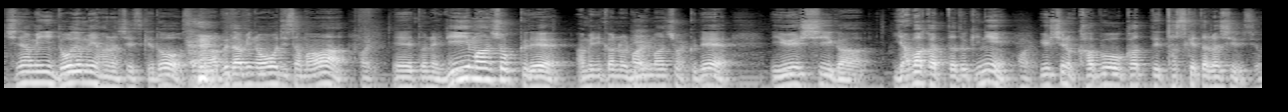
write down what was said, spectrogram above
ちなみにどうでもいい話ですけど そのアブダビの王子様ははい。えっとねリーマンショックでアメリカのリーマンショックで USC がやばかった時にはい。USC の株を買って助けたらしいですよ。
